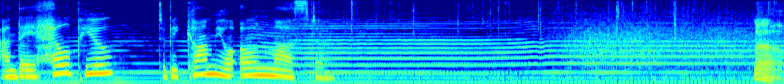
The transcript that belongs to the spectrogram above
and they help you to become your own master. Now,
